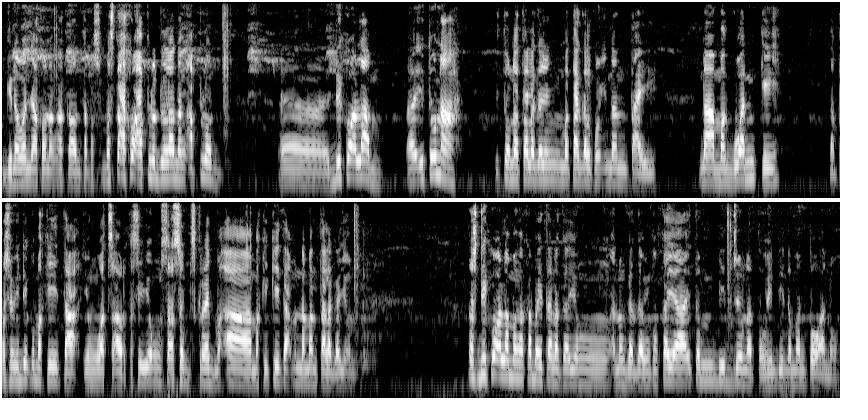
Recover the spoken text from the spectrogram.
Ginawa niya ako ng account. Tapos basta ako upload na lang ng upload. Eh, di ko alam. Ah, ito na. Ito na talaga yung matagal kong inantay na mag 1K. Tapos yung hindi ko makita, yung watch hour. Kasi yung sa subscribe, ah, makikita naman talaga yun. Tapos di ko alam mga kabay talaga yung anong gagawin ko. Kaya itong video na to, hindi naman to ano,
